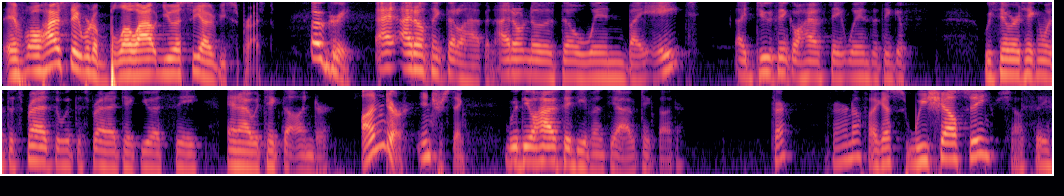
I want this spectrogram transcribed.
If Ohio State were to blow out USC, I would be surprised. Agree. I, I don't think that'll happen. I don't know that they'll win by eight. I do think Ohio State wins. I think if We say we're taking with the spread, so with the spread, I'd take USC, and I would take the under. Under. Interesting. With the Ohio State defense, yeah, I would take the under. Fair. Enough. I guess we shall see. Shall see.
